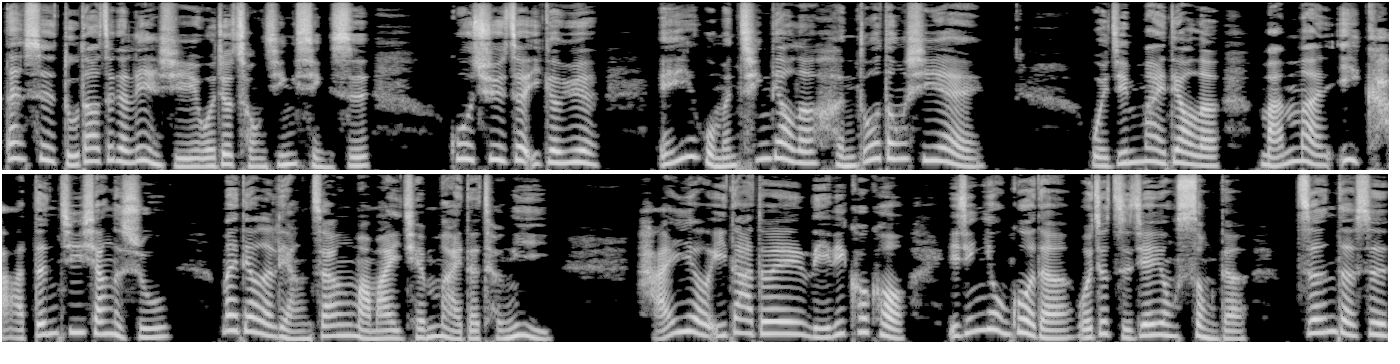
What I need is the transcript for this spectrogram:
但是读到这个练习，我就重新醒思，过去这一个月。诶，我们清掉了很多东西诶，我已经卖掉了满满一卡登机箱的书，卖掉了两张妈妈以前买的藤椅，还有一大堆哩哩扣扣已经用过的，我就直接用送的，真的是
